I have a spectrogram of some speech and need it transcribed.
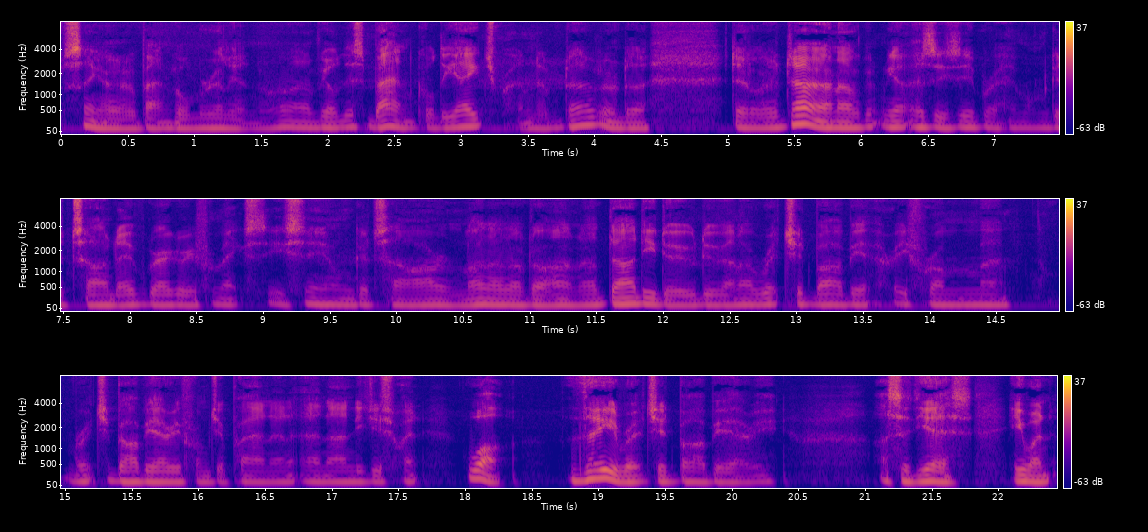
singer of a band called Marillion. I've got this band called the H Band. Da, da, da, da, da, da, and I've got you know, Aziz Ibrahim on guitar, Dave Gregory from XTC on guitar, and da da da da, and a Daddy Doo Doo, and Richard Barbieri from uh, Richard Barbieri from Japan, and, and Andy just went, "What? The Richard Barbieri?" I said, "Yes." He went,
